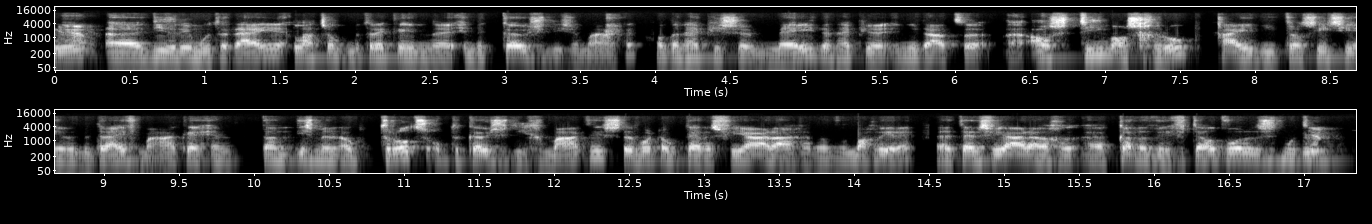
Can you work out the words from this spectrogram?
Ja. Uh, die erin moeten rijden. Laat ze ook betrekken in, uh, in de keuze die ze maken. Want dan heb je ze mee. Dan heb je inderdaad uh, als team, als groep, ga je die transitie in het bedrijf maken. En dan is men ook trots op de keuze die gemaakt is. Dat wordt ook tijdens verjaardagen, dat mag weer hè. tijdens verjaardagen kan het weer verteld worden. Dus het moet ja. een,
